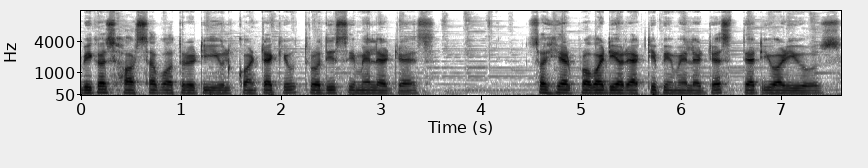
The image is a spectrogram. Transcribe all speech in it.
because WhatsApp authority will contact you through this email address so here provide your active email address that you are use.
